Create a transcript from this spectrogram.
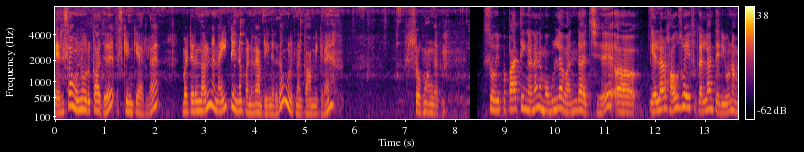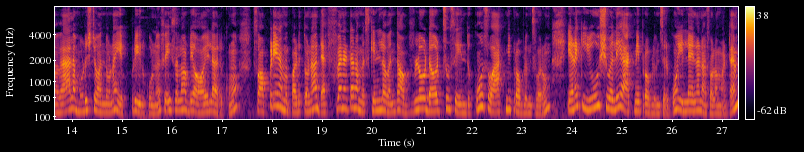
பெருசாக ஒன்றும் இருக்காது ஸ்கின் கேரில் பட் இருந்தாலும் நான் நைட்டு என்ன பண்ணுவேன் அப்படிங்கிறத உங்களுக்கு நான் காமிக்கிறேன். ஸோ வாங்க. ஸோ இப்போ பார்த்தீங்கன்னா நம்ம உள்ளே வந்தாச்சு. எல்லோரும் ஹவுஸ் ஒய்ஃபுக்கெல்லாம் தெரியும். நம்ம வேலை முடிச்சுட்டு வந்தோன்னா எப்படி இருக்கும்னு. ஃபேஸ் எல்லாம் அப்படியே ஆயிலாக இருக்கும். ஸோ அப்படியே நம்ம படுத்தோன்னா டெஃபினட்டாக நம்ம ஸ்கின்ல வந்து அவ்வளோ டர்ட்ஸும் சேர்ந்துக்கும். ஸோ ஆக்னி ப்ராப்ளம்ஸ் வரும். எனக்கு யூஸ்வலி ஆக்னி ப்ராப்ளம்ஸ் இருக்கும். இல்லைன்னா நான் சொல்ல மாட்டேன்.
